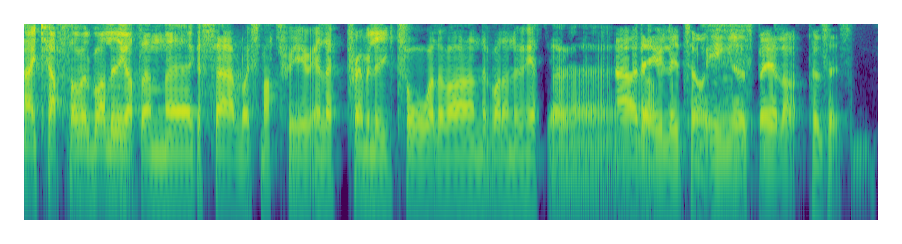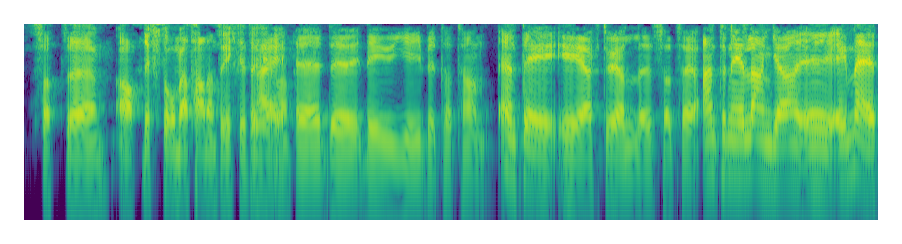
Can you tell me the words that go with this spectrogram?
Nej, Kraft har väl bara lirat en eh, reservlagsmatch, eller Premier League 2 eller vad, vad det nu heter. Ja, det är ju lite så yngre spelare, precis. Så att, eh, ja, det förstår mig att han inte riktigt är Nej. Eh, det, det, är ju givet att han inte är, är aktuell så att säga. Anthony Elanga är med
